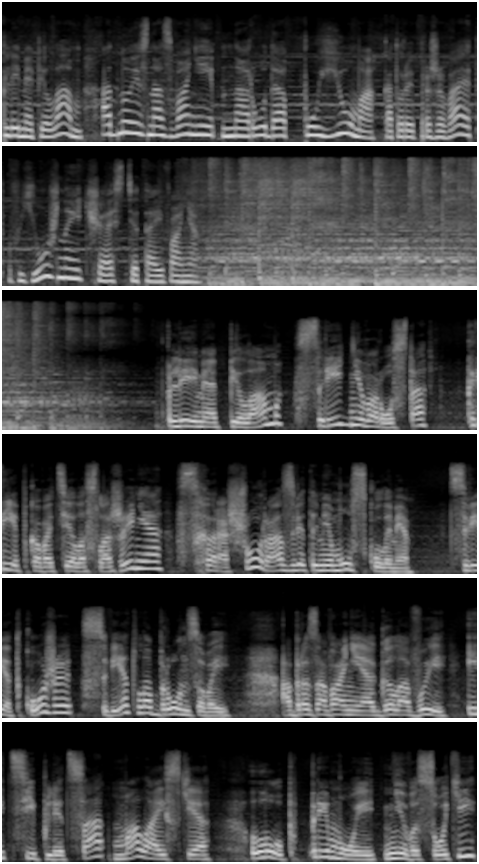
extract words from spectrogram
Племя Пилам – одно из названий народа Пуюма, который проживает в южной части Тайваня. Племя Пилам среднего роста, крепкого телосложения с хорошо развитыми мускулами. Цвет кожи светло-бронзовый. Образование головы и тип лица малайские – лоб прямой, невысокий,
